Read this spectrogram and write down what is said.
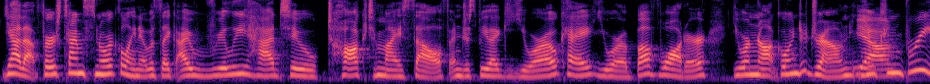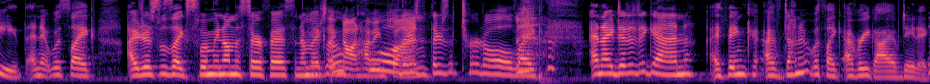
yeah, that first time snorkeling, it was like I really had to talk to myself and just be like, you are okay. You are above water. You are not going to drown. Yeah. You can breathe. And it was like, I just was like swimming on the surface and I'm You're like, just, like, oh, not having cool, There's, fun. there's a turtle. Like, and I did it again. I think I've done it with like every guy I've dated.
